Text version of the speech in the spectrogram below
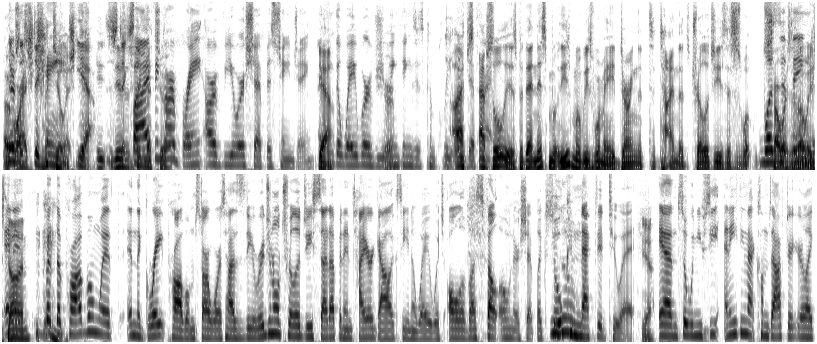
Or- There's or a has stigma to it. Yeah, It- there's a a stigma. But I think our it. brain, our viewership is changing. Yeah. I think the way we're viewing things is completely Abs- different. Absolutely is, but then this mo- these movies were made during the t- time that the trilogies. This is what was Star the Wars has always done. it- but the problem with, and the great problem Star Wars has is the original trilogy set up an entire galaxy in a way which all of us felt ownership, like so connected to it. Yeah. And so when you see anything that comes after it, you're like,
